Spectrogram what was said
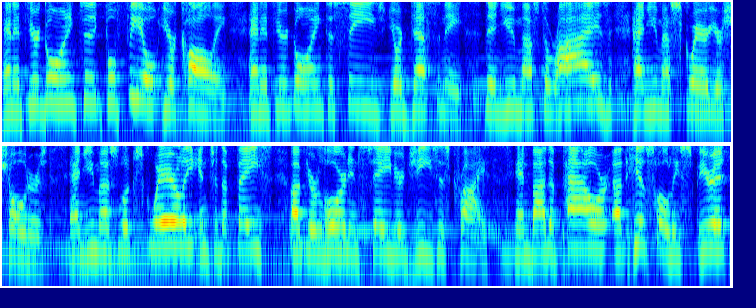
and if you're going to fulfill your calling and if you're going to seize your destiny, then you must arise and you must square your shoulders and you must look squarely into the face of your Lord and Savior Jesus Christ. And by the power of His Holy Spirit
